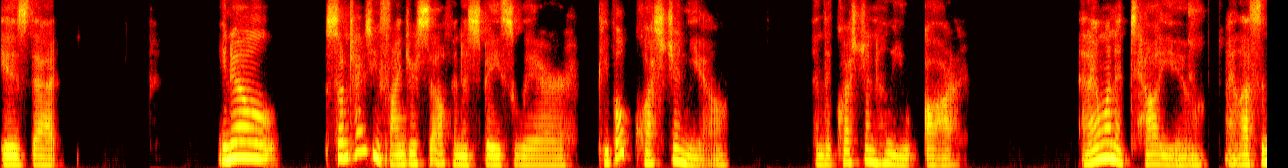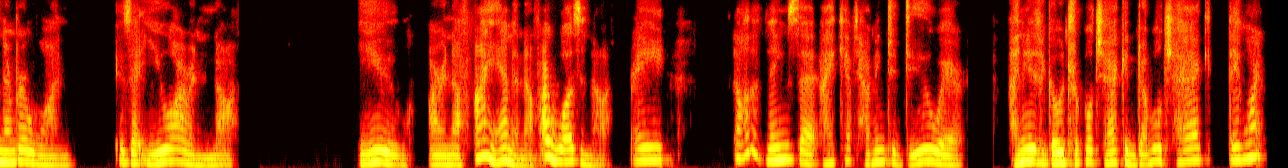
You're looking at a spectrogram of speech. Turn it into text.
is that, you know, sometimes you find yourself in a space where people question you and they question who you are. And I want to tell you my lesson number one is that you are enough. You are enough. I am enough. I was enough, right? And all the things that I kept having to do where I needed to go triple check and double check, they weren't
